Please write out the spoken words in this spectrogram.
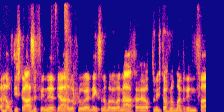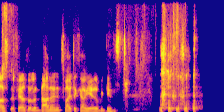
auf die Straße findet. Ja, also Florian, denkst du nochmal drüber nach, äh, ob du nicht doch nochmal drinnen fährst, fährst oder da deine zweite Karriere beginnst.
